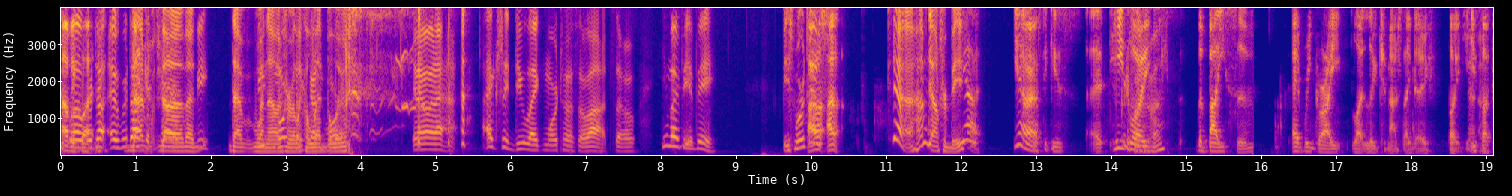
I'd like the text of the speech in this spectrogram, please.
I'll be well, we're quiet. we're That- talking the- sharp, the- we- that went out for like a lead balloon. you know, and I, I actually do like Mortos a lot, so you might be a B. Beast I, Mortos? I, yeah, I'm down for B. yeah, yeah, I think he's uh, he's like fun. the base of every great like lucha match they do. Like he's like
